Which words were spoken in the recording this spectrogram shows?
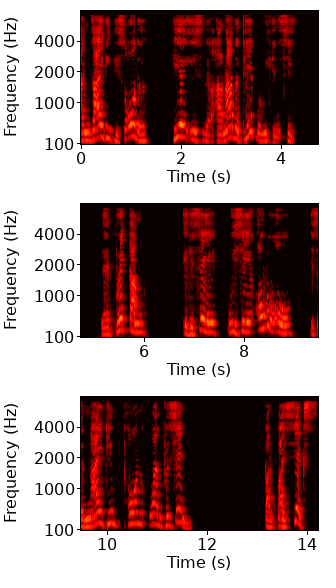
anxiety disorder, here is the another table we can see. The breakdown, it is say, we say overall is a 19.1%, but by sex,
